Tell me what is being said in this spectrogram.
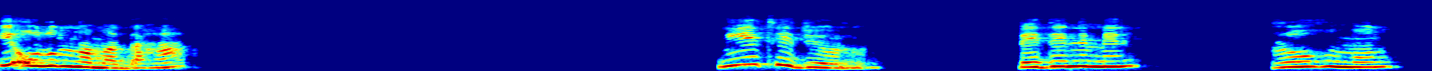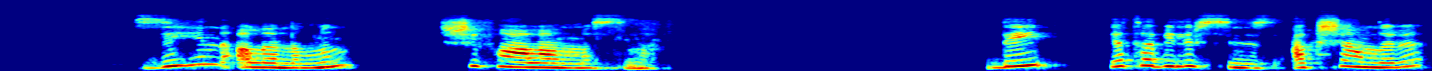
bir olumlama daha. Niyet ediyorum. Bedenimin, ruhumun, zihin alanımın şifalanmasına. Deyip yatabilirsiniz akşamları.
